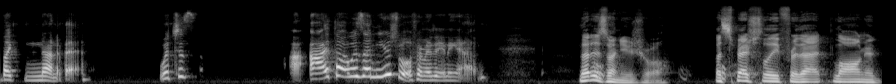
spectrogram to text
Like none of it. Which is I, I thought was unusual from a dating app. That is unusual, especially for that long a,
